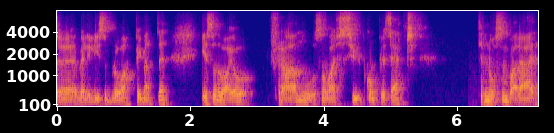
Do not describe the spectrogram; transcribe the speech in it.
eh, veldig lyse blå pigmenter. I, så det var jo fra noe som var superkomplisert, til noe som bare er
